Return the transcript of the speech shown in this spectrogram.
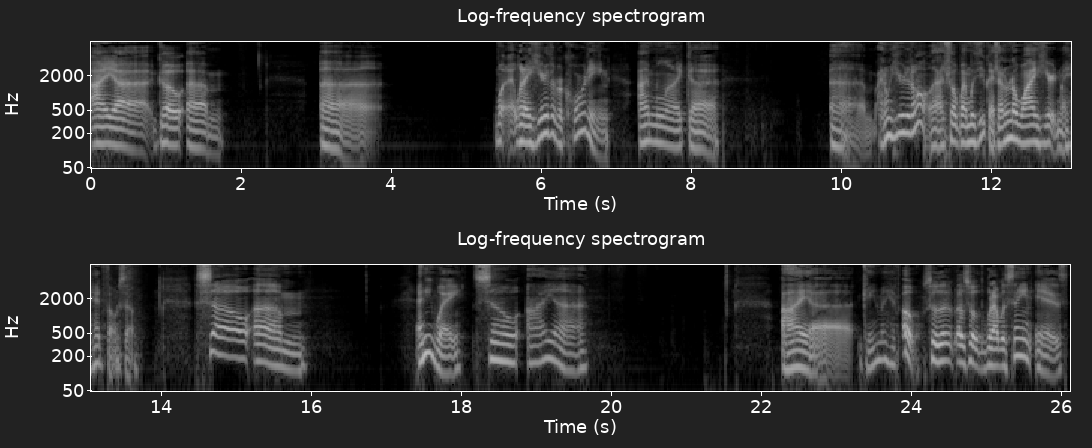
I uh, go um uh when when I hear the recording, I'm like, uh, um, I don't hear it at all. I felt I'm with you guys. I don't know why I hear it in my headphones. So, so um, anyway, so I uh, I uh, gained my head. Oh, so the oh, so what I was saying is,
